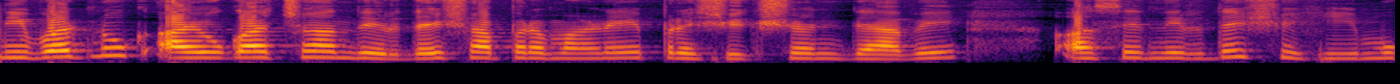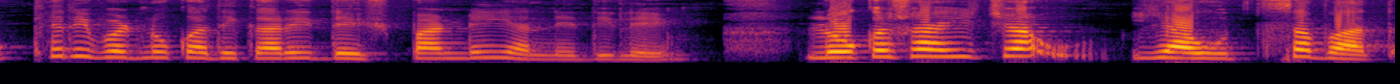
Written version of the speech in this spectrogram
निवडणूक आयोगाच्या निर्देशाप्रमाणे प्रशिक्षण द्यावे असे निर्देशही मुख्य निवडणूक अधिकारी देशपांडे यांनी दिले. लोकशाहीच्या या उत्सवात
